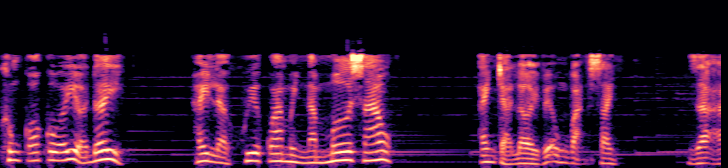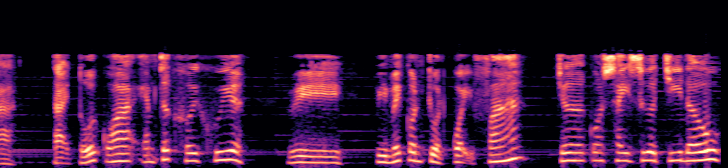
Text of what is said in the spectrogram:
không có cô ấy ở đây? Hay là khuya qua mình nằm mơ sao? Anh trả lời với ông Vạn Xanh. Dạ, tại tối qua em thức hơi khuya, vì vì mấy con chuột quậy phá, chớ có say xưa chi đâu.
